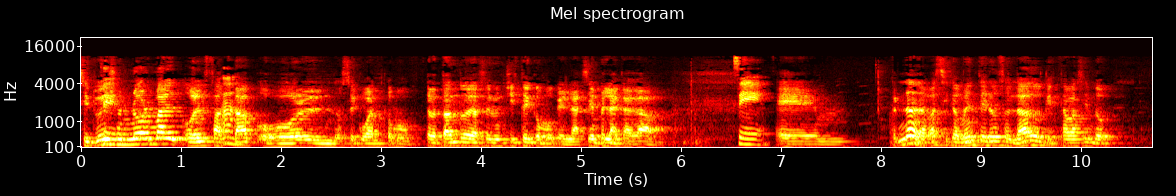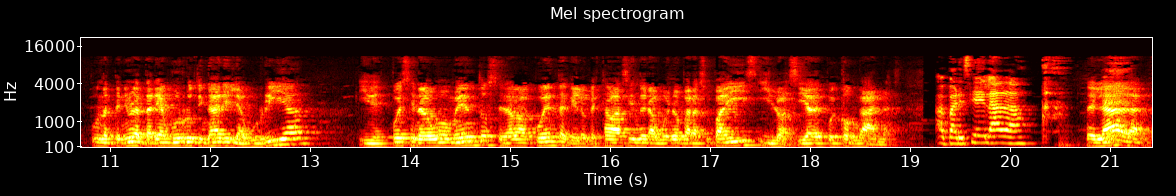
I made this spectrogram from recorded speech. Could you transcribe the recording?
Situation normal, all fucked ah. up o all no sé cuánto, como tratando de hacer un chiste como que la, siempre la cagaba. Sí. Eh, pero nada, básicamente era un soldado que estaba haciendo una, tenía una tarea muy rutinaria y le aburría y después en algún momento se daba cuenta que lo que estaba haciendo era bueno para su país y lo hacía después con ganas. Aparecía el hada. El hada,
